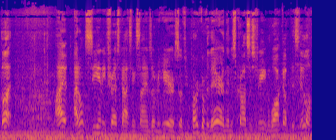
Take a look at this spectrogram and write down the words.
but I, I don't see any trespassing signs over here. So if you park over there and then just cross the street and walk up this hill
